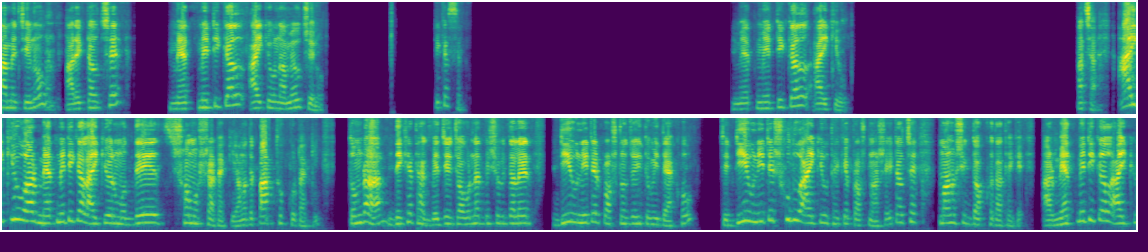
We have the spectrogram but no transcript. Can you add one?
নামে চেনো, আরেকটা হচ্ছে ম্যাথমেটিক্যাল আইকিউ নামেও চেনো। ঠিক আছে? Mathematical IQ. আচ্ছা আইকিউ আর ম্যাথমেটিক্যাল আইকিউ এর মধ্যে সমস্যাটা কি? আমাদের পার্থক্যটা কি? তোমরা দেখে থাকবে যে জগন্নাথ বিশ্ববিদ্যালয়ের ডি ইউনিটের প্রশ্ন যদি তুমি দেখো, যে ডি ইউনিটে শুধু আইকিউ থেকে প্রশ্ন আসে, এটা হচ্ছে মানসিক দক্ষতা থেকে। আর ম্যাথমেটিক্যাল আইকিউ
